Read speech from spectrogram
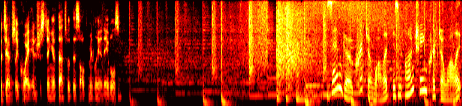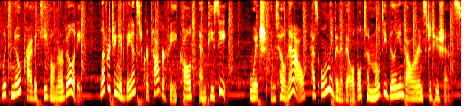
potentially quite interesting if that's what this ultimately enables. Zengo Crypto Wallet is an on chain crypto wallet with no private key vulnerability, leveraging advanced cryptography called MPC, which, until now, has only been available to multi billion dollar institutions.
